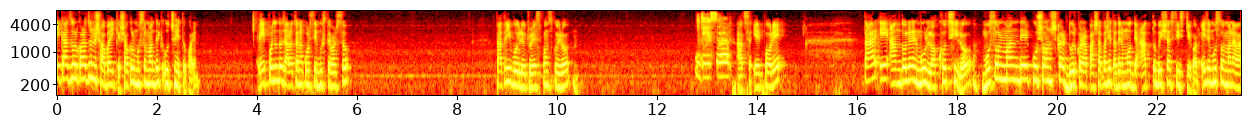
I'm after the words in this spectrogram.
এই কাজগুলো করার জন্য সবাইকে, সকল মুসলমানদেরকে উৎসাহিত করেন। এই পর্যন্ত যে আলোচনা করছি, বুঝতে পারছ? তাড়াতাড়ি বইলো একটু রেসপন্স করো আচ্ছা এরপরে তার এই আন্দোলনের মূল লক্ষ্য ছিল মুসলমানদের কুসংস্কার দূর করার পাশাপাশি তাদের মধ্যে আত্মবিশ্বাস সৃষ্টি করা। এই যে মুসলমানরা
